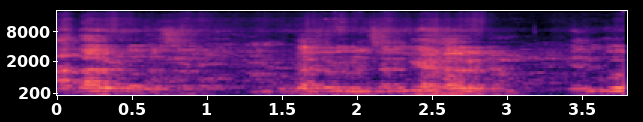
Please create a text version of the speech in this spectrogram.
అద్దాలు పెట్టుకోవచ్చు. వస్తుంది చూడు విల్సన్కి అద్దాలు పెట్టాం. ఎందుకు?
